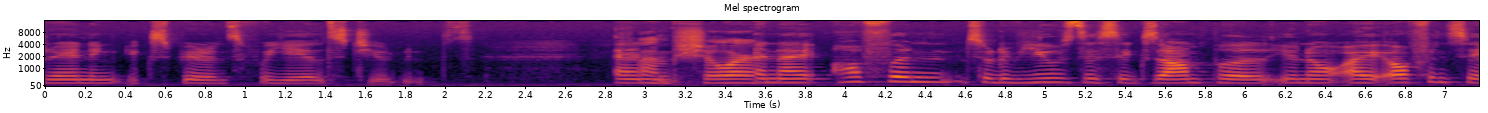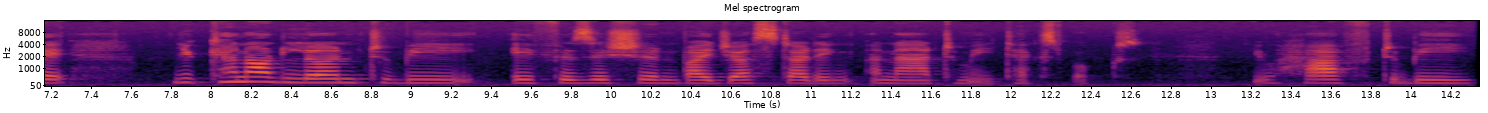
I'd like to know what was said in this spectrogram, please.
training experience for Yale students. And, I'm sure. And I often sort of use this example. You know, I often say, you cannot learn to be a physician by just studying anatomy textbooks. You have to be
